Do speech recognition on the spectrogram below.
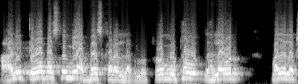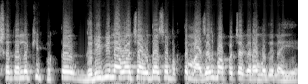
आणि तेव्हापासून मी अभ्यास करायला लागलो. थोडा मोठा होत झाल्यावर माझ्या लक्षात आलं की फक्त गरिबी नावाच्या अवदासा फक्त माझ्याच बापाच्या घरामध्ये नाहीये.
